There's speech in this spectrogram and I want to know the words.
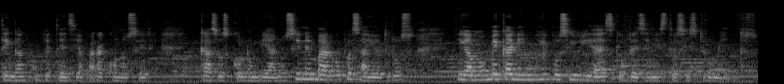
tengan competencia para conocer casos colombianos. Sin embargo, pues hay otros, digamos, mecanismos y posibilidades que ofrecen estos instrumentos.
